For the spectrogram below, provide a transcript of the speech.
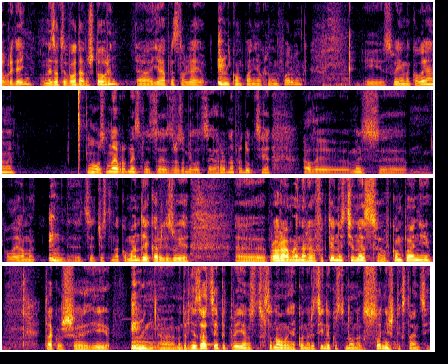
Добрий день. Мене звати Богдан Штогрин. Е, Я представляю компанію Крилин Фармінг і своїми колегами. Ну, основне виробництво це зрозуміло, це аграрна продукція, але ми з е, колегами це частина команди, яка реалізує е, програми енергоефективності у нас в компанії. Також і модернізація підприємств, встановлення конверційних установок, сонячних станцій.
